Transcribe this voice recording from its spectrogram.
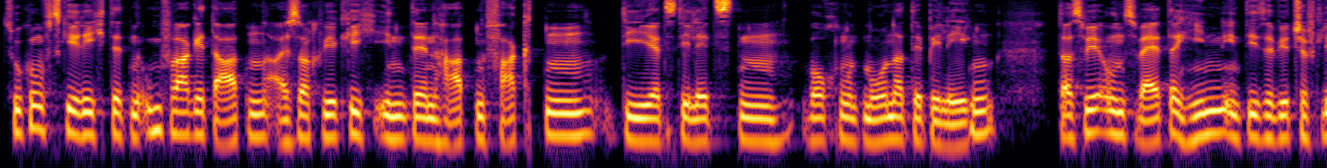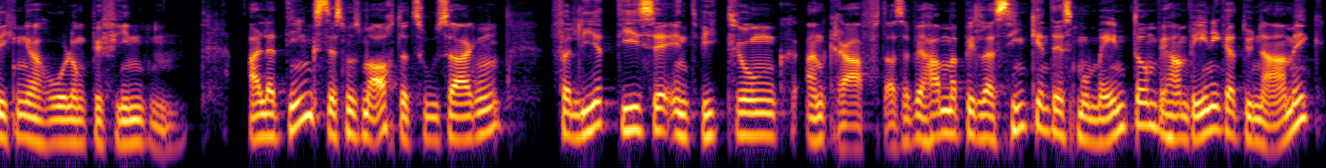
zukunftsgerichteten Umfragedaten als auch wirklich in den harten Fakten, die jetzt die letzten Wochen und Monate belegen, dass wir uns weiterhin in dieser wirtschaftlichen Erholung befinden. Allerdings, das muss man auch dazu sagen, verliert diese Entwicklung an Kraft. Also wir haben ein bisschen ein sinkendes Momentum, wir haben weniger Dynamik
